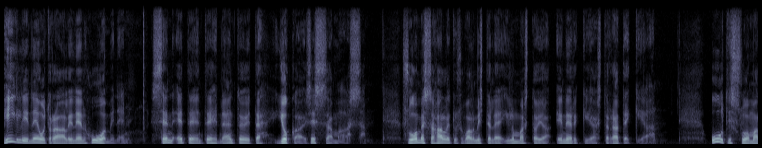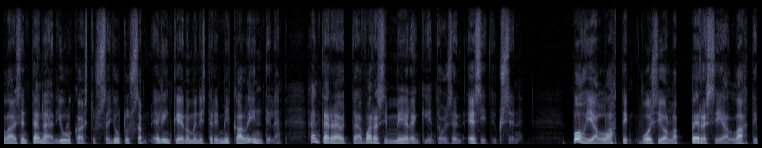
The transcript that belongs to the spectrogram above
Hiilineutraalinen huominen. Sen eteen tehdään töitä jokaisessa maassa. Suomessa hallitus valmistelee ilmasto- ja energiastrategiaa. Uutissuomalaisen tänään julkaistussa jutussa elinkeinoministeri Mika Lintilä, hän täräyttää varsin mielenkiintoisen esityksen. Pohjanlahti voisi olla Persianlahti,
